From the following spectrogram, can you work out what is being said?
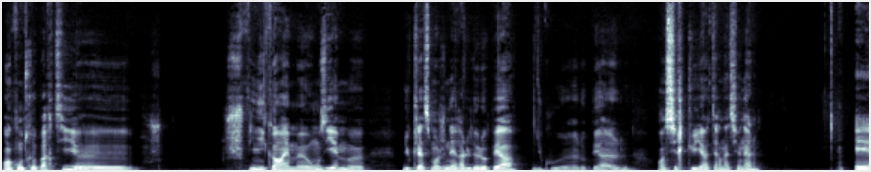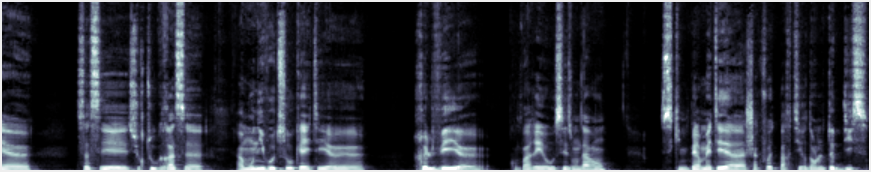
En contrepartie, je finis quand même 11e du classement général de l'OPA, du coup l'OPA en circuit international. Et ça, c'est surtout grâce à mon niveau de saut qui a été euh, relevé euh, comparé aux saisons d'avant, ce qui me permettait à chaque fois de partir dans le top 10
